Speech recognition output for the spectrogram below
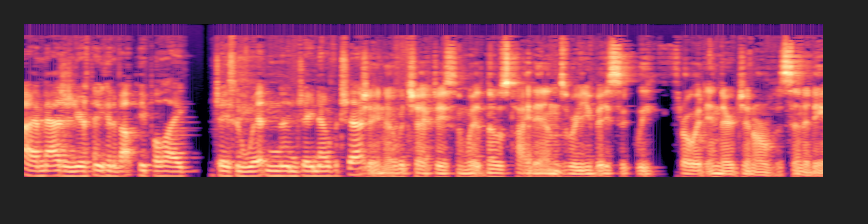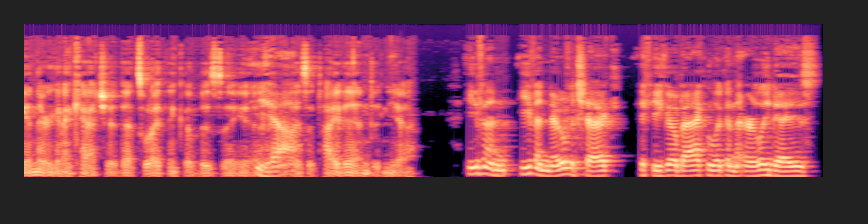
I imagine you're thinking about people like Jason Witten and Jay Novacek. Jay Novacek, Jason Witten, those tight ends where you basically throw it in their general vicinity and they're going to catch it. That's what I think of as a uh, Yeah. as a tight end. And yeah, even even Novacek, if you go back and look in the early days,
